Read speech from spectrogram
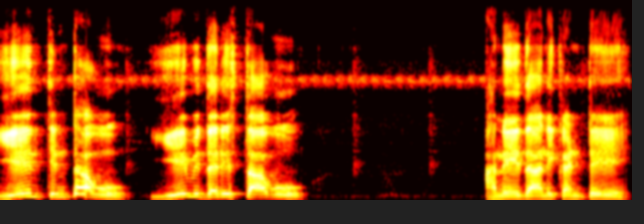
ఏం తింటావు? ఏమి ధరిస్తావు? అనేదానికంటే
